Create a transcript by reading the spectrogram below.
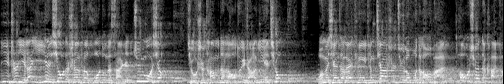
一直以来以叶修的身份活动的散人君莫笑，就是他们的老队长叶秋。我们现在来听一听嘉世俱乐部的老板陶轩的看法。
